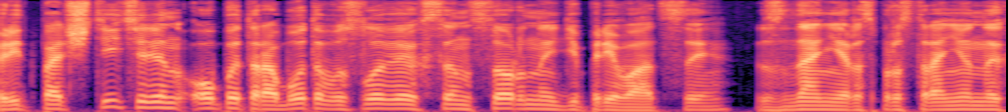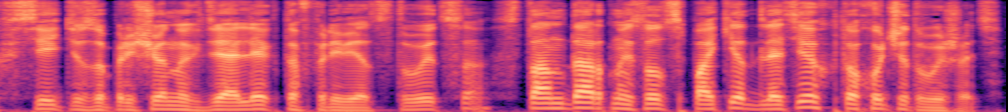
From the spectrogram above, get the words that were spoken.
Предпочтителен опыт работы в условиях сенсорной депривации, знание распространенных в сети запрещенных диалектов приветствуется, стандартный соцпакет для тех, кто хочет выжить.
